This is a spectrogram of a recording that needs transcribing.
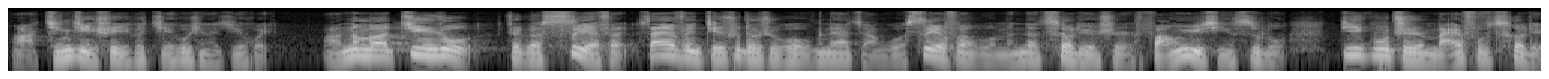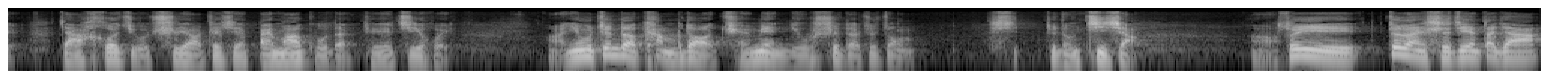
啊，仅仅是一个结构性的机会。啊，那么进入这个四月份，三月份结束的时候，我跟大家讲过，四月份我们的策略是防御型思路，低估值埋伏策略加喝酒吃药这些白马股的这些机会，啊，因为真的看不到全面牛市的这种这种迹象，啊，所以这段时间大家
